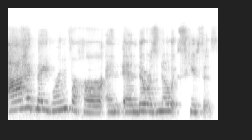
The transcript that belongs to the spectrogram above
I had made room for her and, and there was no excuses.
